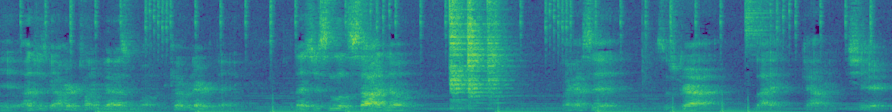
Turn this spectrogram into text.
yeah, I just got hurt playing basketball. They covered everything. That's just a little side note. Like I said, subscribe, like, comment, share.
